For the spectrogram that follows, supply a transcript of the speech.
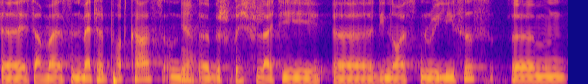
äh, ich sag mal, es ist ein Metal-Podcast und Ja. äh, bespricht vielleicht die, äh, die neuesten Releases ähm,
